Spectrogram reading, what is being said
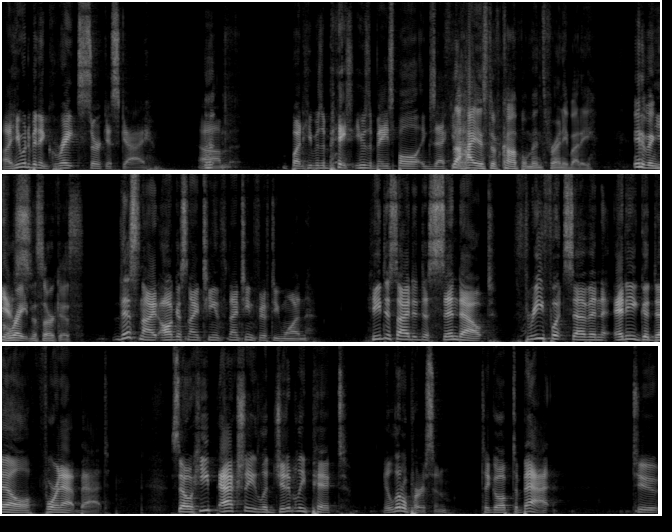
Uh, he would have been a great circus guy. Um, but he was a base, he was a baseball executive. The highest of compliments for anybody. He'd have been Yes. great in the circus. this night, August 19th, 1951, he decided to send out three foot seven Eddie Gaedel for an at bat. So he actually legitimately picked a little person to go up to bat to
